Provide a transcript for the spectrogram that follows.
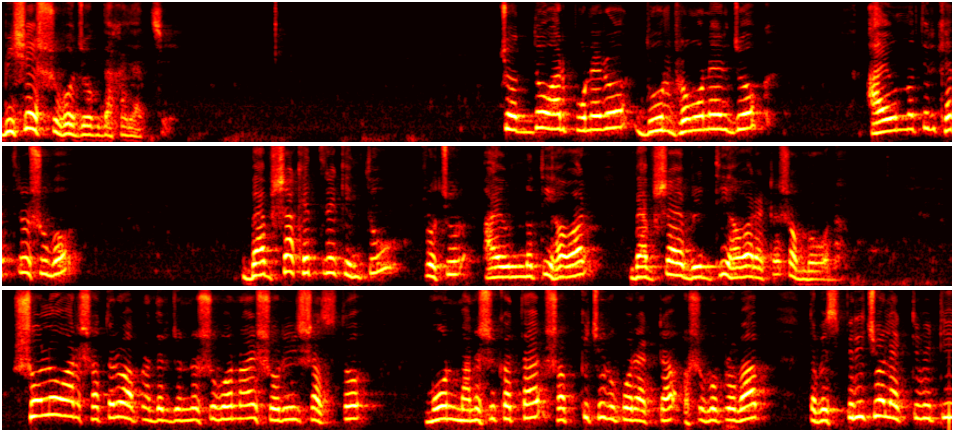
বিশেষ শুভ যোগ দেখা যাচ্ছে। চোদ্দ আর পনেরো দূর ভ্রমণের যোগ। আয় উন্নতির ক্ষেত্রে শুভ। ব্যবসা ক্ষেত্রে কিন্তু প্রচুর আয় উন্নতি হওয়ার, ব্যবসায় বৃদ্ধি হওয়ার একটা সম্ভাবনা। ষোলো আর সতেরো আপনাদের জন্য শুভ নয়, শরীর, স্বাস্থ্য, মন, মানসিকতা সব কিছুর উপর একটা অশুভ প্রভাব। তবে স্পিরিচুয়াল অ্যাক্টিভিটি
